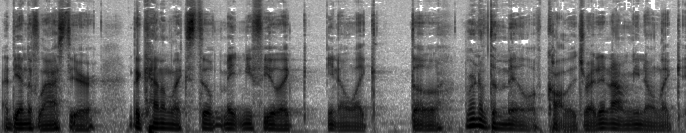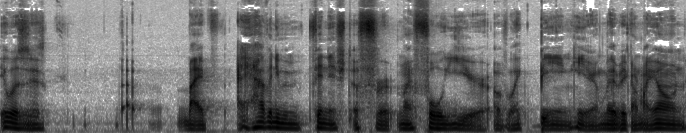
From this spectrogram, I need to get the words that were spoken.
at the end of last year, they kind of like still made me feel like you know like the run of the mill of college, right? And I'm you know like it was just my I haven't even finished a for my full year of like being here. And living on my own,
